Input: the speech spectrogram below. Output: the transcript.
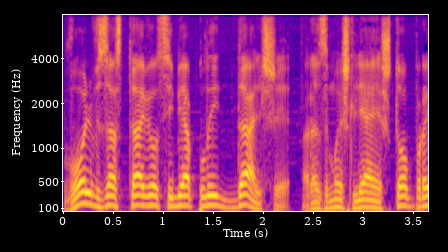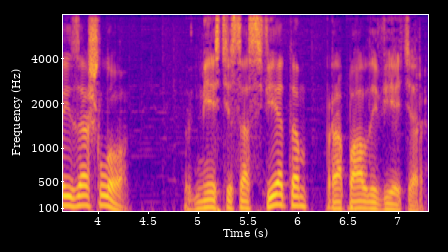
Вольф заставил себя плыть дальше, размышляя, что произошло. Вместе со светом пропал и ветер.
